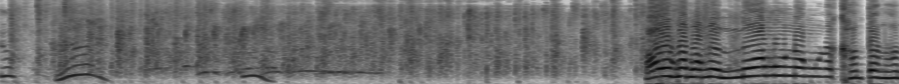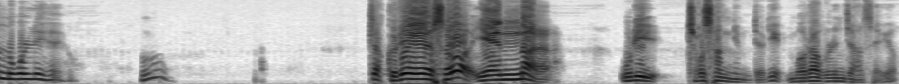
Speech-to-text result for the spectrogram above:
그렇죠? 예. 음. 알고 보면 너무너무나 간단한 원리예요. 음. 자, 그래서 옛날 우리 조상님들이 뭐라 그런지 아세요?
